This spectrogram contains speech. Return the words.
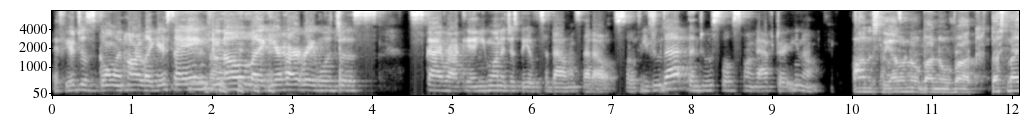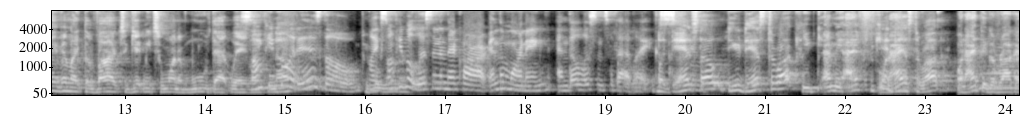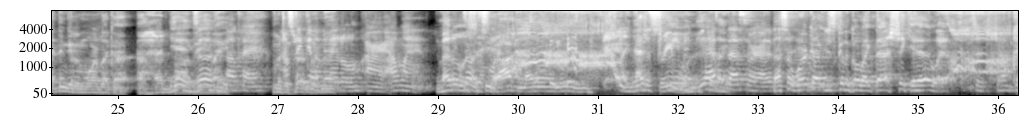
if you're just going hard, like you're saying, you know, like your heart rate will just skyrocket and you want to just be able to balance that out. So if you do that, then do a slow song after, you know. Honestly, I don't know about no rock. That's not even like the vibe to get me to want to move that way. Some like, you people know? it is though. like some people listen in their car in the morning and they'll listen to that like But dance though? Do you dance to rock? You, I mean, I when Can't I dance to rock. when I think of rock, I think of it more of like a, a head. Yeah, bobbing, exactly. Like, Okay. I'ma I'm thinking of neck. metal. All right, I went Metal is No, just see, rock, metal, like they're that's just screamo. screaming. Yeah, That's- like, that's where I- That's a workout. You're just gonna go like that, shake your head, like ah. just jumped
